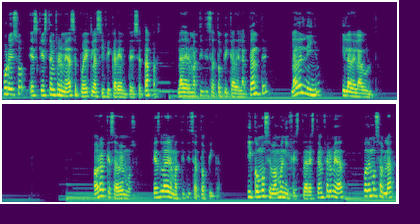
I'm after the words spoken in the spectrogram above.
Por eso es que esta enfermedad se puede clasificar en tres etapas. La dermatitis atópica del lactante, la del niño y la del adulto. Ahora que sabemos qué es la dermatitis atópica y cómo se va a manifestar esta enfermedad, podemos hablar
